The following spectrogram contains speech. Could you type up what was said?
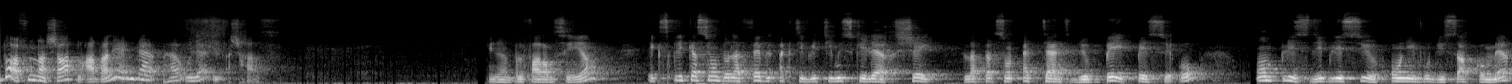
ضعف النشاط العضلي عند هؤلاء الأشخاص إذا بالفرنسية explication de la faible activité musculaire chez la personne atteinte de BPCO en plus des blessures au niveau du sarcomère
